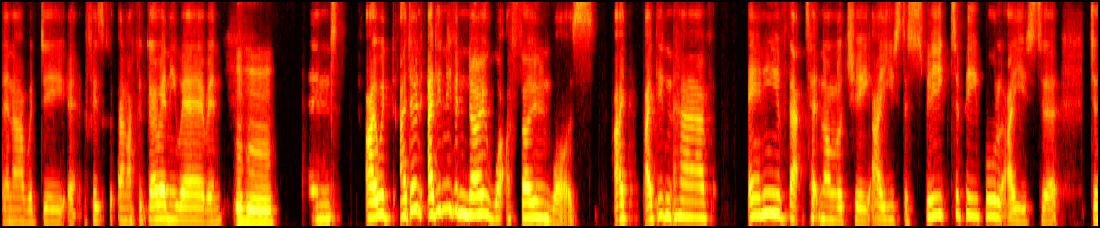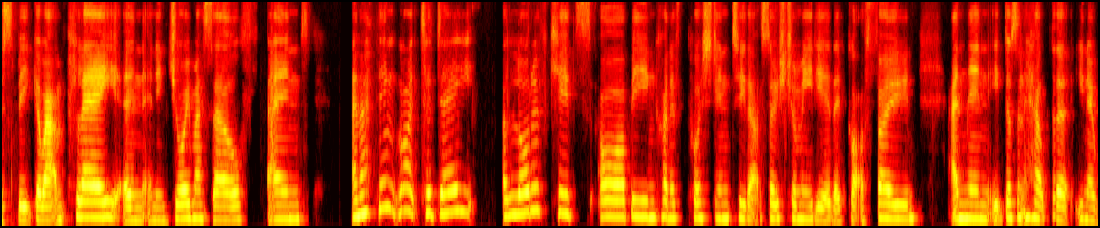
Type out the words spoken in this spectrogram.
and I would do uh, physical and I could go anywhere and mm-hmm. and I would I don't I didn't even know what a phone was. I I didn't have any of that technology. I used to speak to people. I used to just be go out and play and, and enjoy myself. And and I think like today, a lot of kids are being kind of pushed into that social media. They've got a phone, and then it doesn't help that you know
